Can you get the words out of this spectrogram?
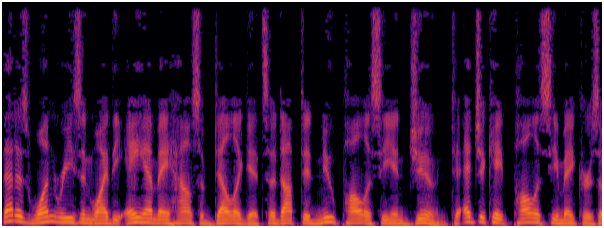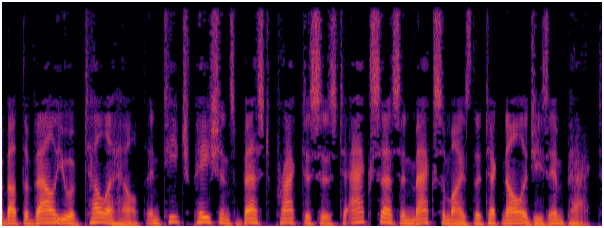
That is one reason why the AMA House of Delegates adopted new policy in June to educate policymakers about the value of telehealth and teach patients best practices to access and maximize the technology's impact.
